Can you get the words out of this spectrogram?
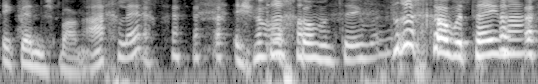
ik ben dus bang aangelegd. Terugkomend thema. Terugkomend thema.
